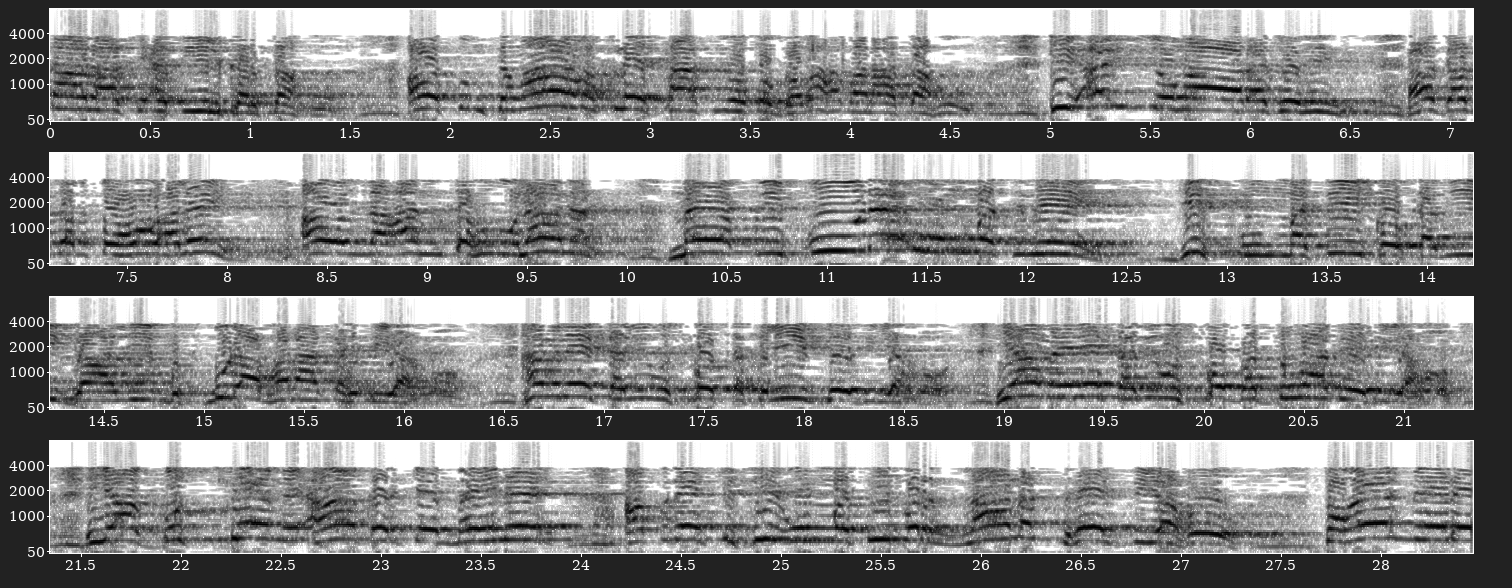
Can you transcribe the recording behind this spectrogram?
تعالیٰ سے اپیل کرتا ہوں اور تم تمام اپنے ساتھیوں کو گواہ بناتا ہوں کہ جو مارا جرین اگر جب تو ہو اور میں اپنی پورے امت میں جس امتی کو کبھی گالی برا بھرا کہہ دیا ہو، ہم نے کبھی اس کو تکلیف دے دیا ہو، یا میں نے کبھی اس کو بدوا دے دیا ہو، یا غصے میں آ کر کے میں نے اپنے کسی امتی پر لانت بھیج دیا ہو، تو اے میرے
